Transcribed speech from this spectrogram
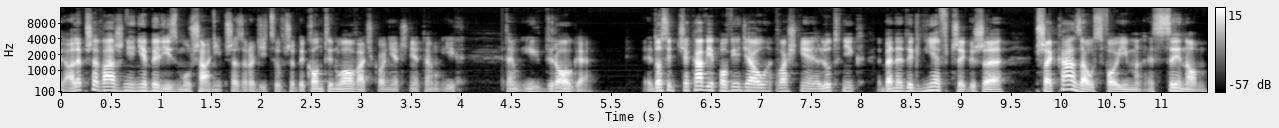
y, ale przeważnie nie byli zmuszani przez rodziców, żeby kontynuować koniecznie tę ich, tę ich drogę. Dosyć ciekawie powiedział właśnie lutnik Benedykt Niewczyk, że przekazał swoim synom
